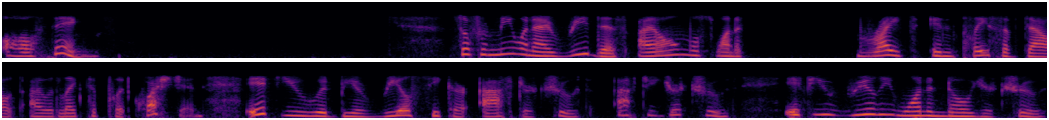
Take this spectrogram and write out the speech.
all things. So for me, when I read this, I almost want to write in place of doubt, I would like to put question. If you would be a real seeker after truth, after your truth, if you really want to know your truth,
